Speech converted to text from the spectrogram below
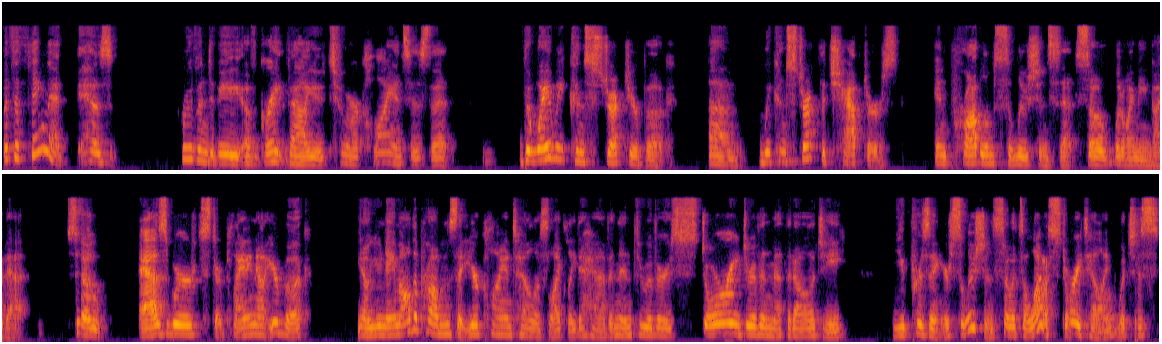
But the thing that has proven to be of great value to our clients is that the way we construct your book um, we construct the chapters in problem solution sets. So what do i mean by that? So as we're start planning out your book you know you name all the problems that your clientele is likely to have and then through a very story driven methodology you present your solutions. So it's a lot of storytelling, which is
